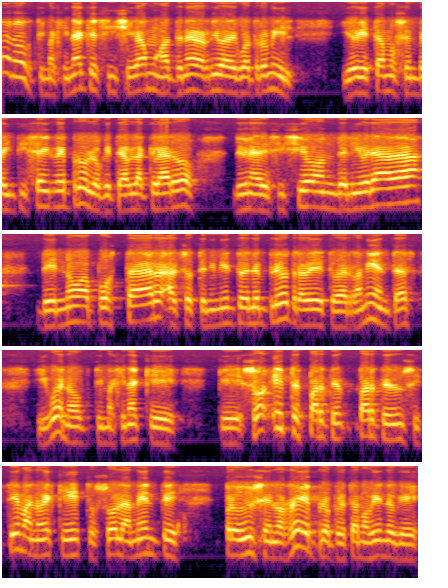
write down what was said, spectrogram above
No, no, te imaginás que si llegamos a tener arriba de 4.000 y hoy estamos en 26 repro, lo que te habla claro de una decisión deliberada de no apostar al sostenimiento del empleo a través de estas herramientas. Y bueno, te imaginas que, que esto es parte, parte de un sistema, no es que esto solamente producen los repro, pero estamos viendo que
